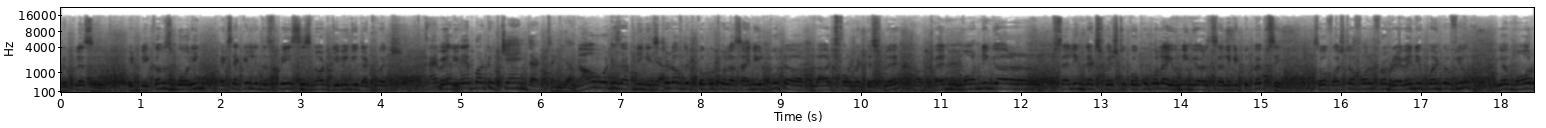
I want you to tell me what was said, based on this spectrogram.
replaces it. It becomes boring, and secondly, the space is not giving you that much and the labor to change that thing, yeah. Now what is happening instead of that Coca-Cola sign, you'll put a large format display. And morning you are selling that space to Coca-Cola, evening you are selling it to Pepsi. So first of all, from revenue point of view, you have more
